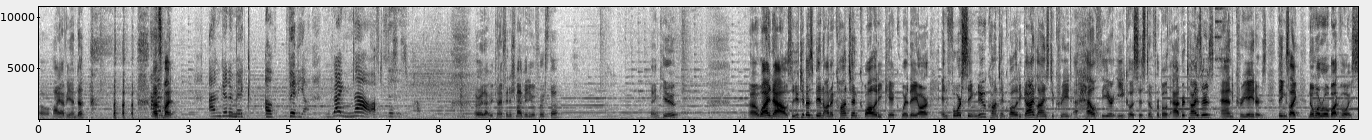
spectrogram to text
Oh, hi, Avienda. That's I'm, my... I'm gonna make a video right now after this is published. All right, Abby, can I finish my video first, though? Thank you. Uh, why now? So YouTube has been on a content quality kick where they are enforcing new content quality guidelines to create a healthier ecosystem for both advertisers and creators. Things like no more robot voice,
